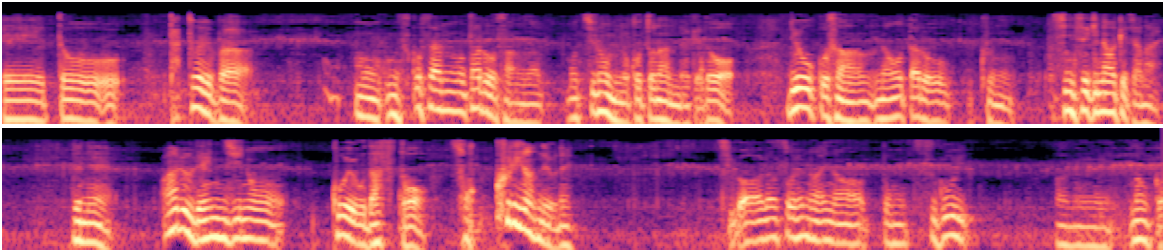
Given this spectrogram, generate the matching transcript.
えっ、と、例えば、もう息子さんの太郎さんはもちろんのことなんだけど、涼子さん、直太郎くん、親戚なわけじゃない。でね、あるレンジの声を出すと、そっくりなんだよね。血が争えないなと思って、すごい、あの、なんか、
